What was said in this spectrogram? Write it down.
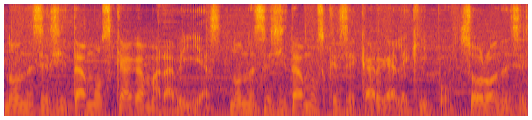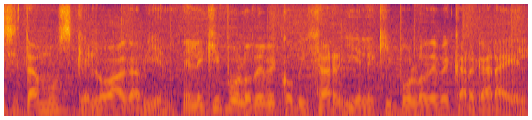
no necesitamos que haga maravillas, no necesitamos que se cargue al equipo, solo necesitamos que lo haga bien. El equipo lo debe cobijar y el equipo lo debe cargar a él,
